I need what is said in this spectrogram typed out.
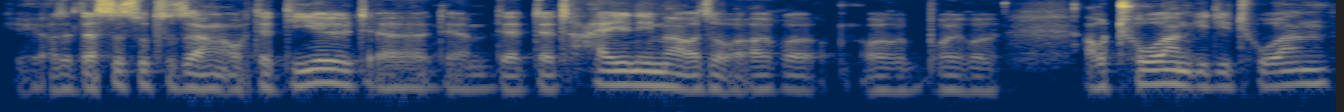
Okay, also das ist sozusagen auch der Deal der, der, der, der Teilnehmer, also eure, eure, eure Autoren, Editoren,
